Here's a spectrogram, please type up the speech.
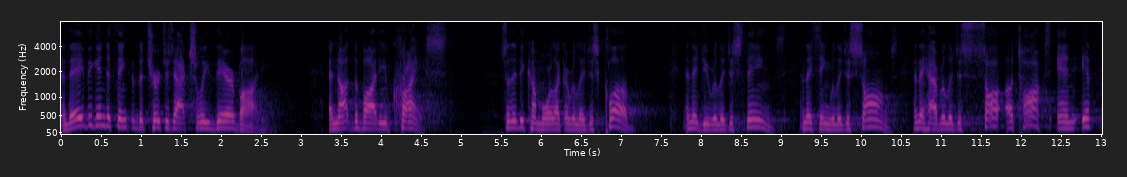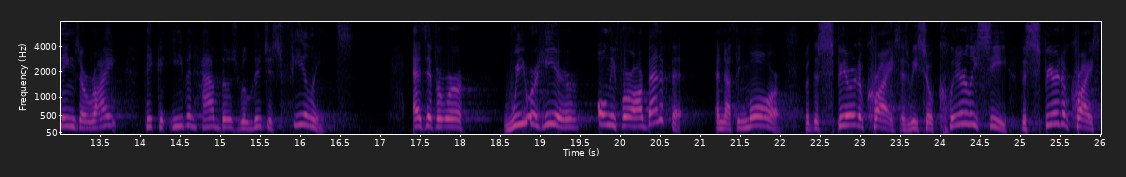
And they begin to think that the church is actually their body and not the body of Christ. So they become more like a religious club. And they do religious things. And they sing religious songs. And they have religious so- uh, talks. And if things are right, they can even have those religious feelings as if it were we were here only for our benefit and nothing more. But the Spirit of Christ, as we so clearly see, the Spirit of Christ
